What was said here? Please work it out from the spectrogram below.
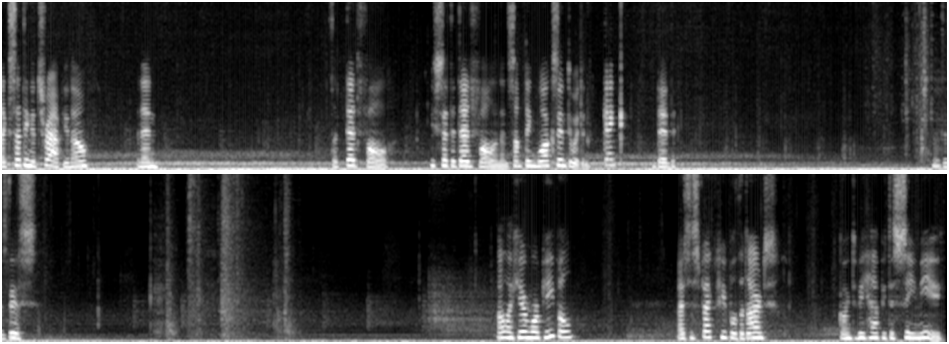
like setting a trap, you know? And then... It's like deadfall. You set the deadfall and then something walks into it and gank! Dead. What is this? Oh, I hear more people. I suspect people that aren't going to be happy to see me.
